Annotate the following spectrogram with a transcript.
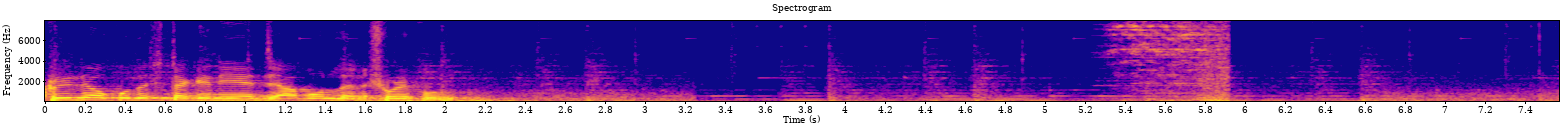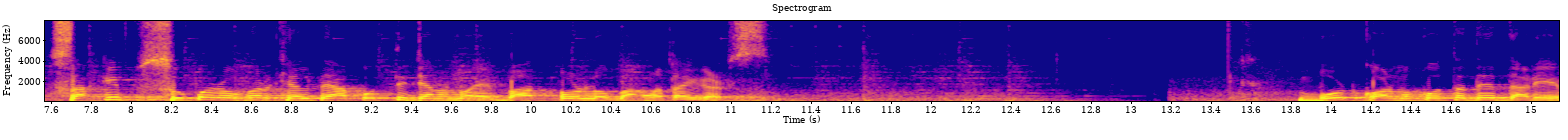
ক্রীড়া উপদেষ্টাকে নিয়ে যা বললেন শরীফুল। সাকিব সুপার ওভার খেলতে আপত্তি জানানোয় বাদ পড়ল বাংলা টাইগার্স। বোর্ড কর্মকর্তাদের দাঁড়িয়ে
